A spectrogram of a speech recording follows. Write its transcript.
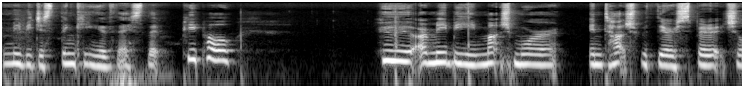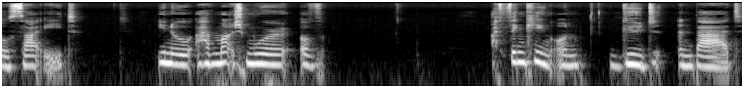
maybe just thinking of this that people who are maybe much more in touch with their spiritual side, you know, have much more of a thinking on good and bad,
